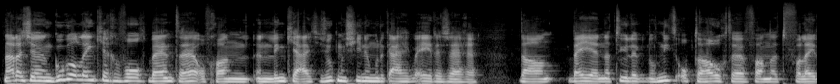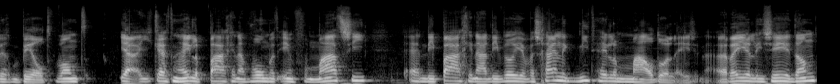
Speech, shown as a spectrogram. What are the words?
Nadat je een Google-linkje gevolgd bent, hè, of gewoon een linkje uit je zoekmachine moet ik eigenlijk eerder zeggen, dan ben je natuurlijk nog niet op de hoogte van het volledige beeld. Want ja, je krijgt een hele pagina vol met informatie. En die pagina die wil je waarschijnlijk niet helemaal doorlezen. Nou, realiseer je dan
